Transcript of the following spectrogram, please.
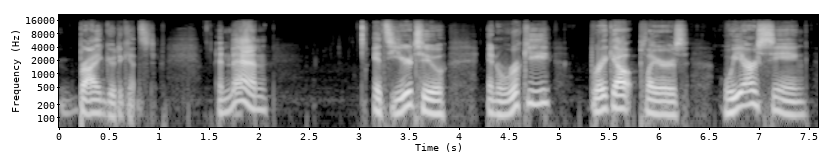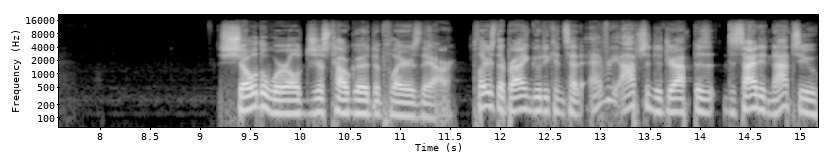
Brian Gutekunst. And then it's year two, and rookie breakout players we are seeing show the world just how good the players they are players that Brian Gutekunst had every option to draft, decided not to,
